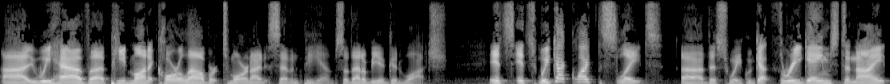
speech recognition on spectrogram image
Uh, we have uh, Piedmont at Carl Albert tomorrow night at 7 p.m., so that'll be a good watch. It's it's we got quite the slate uh, this week. We've got three games tonight,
